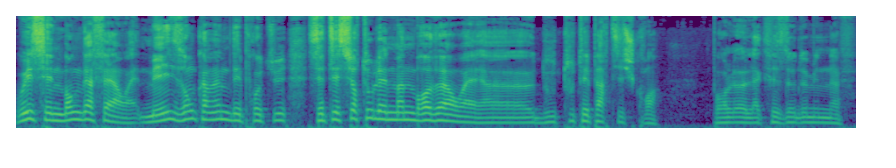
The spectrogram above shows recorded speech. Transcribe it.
Oui, c'est une banque d'affaires, ouais. Mais ils ont quand même des produits. C'était surtout Lehman Brothers, ouais, euh, d'où tout est parti, je crois, pour la crise de 2009.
